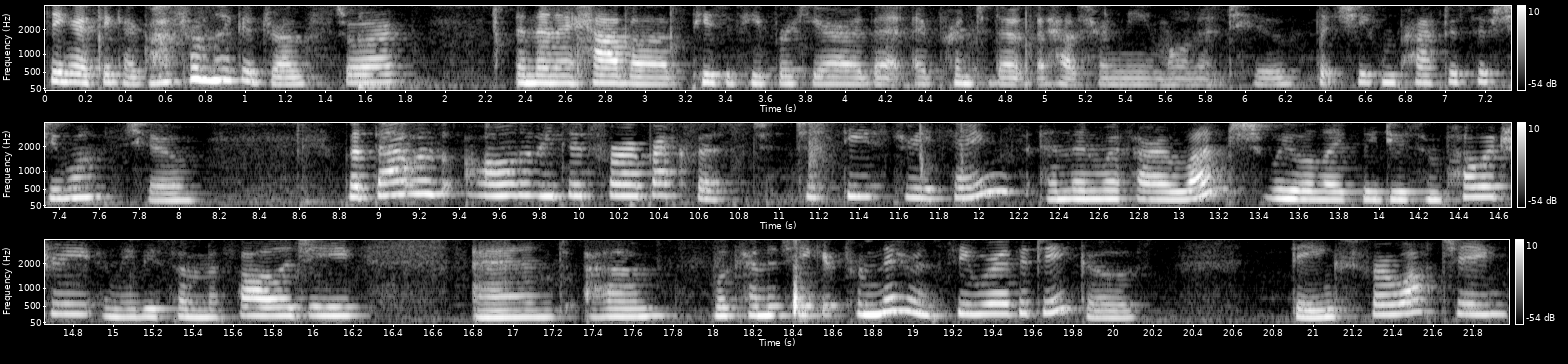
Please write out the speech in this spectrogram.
thing I think I got from like a drugstore. And then I have a piece of paper here that I printed out that has her name on it too, that she can practice if she wants to. But that was all that we did for our breakfast, just these three things. And then with our lunch, we will likely do some poetry and maybe some mythology. And um, we'll kind of take it from there and see where the day goes. Thanks for watching.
